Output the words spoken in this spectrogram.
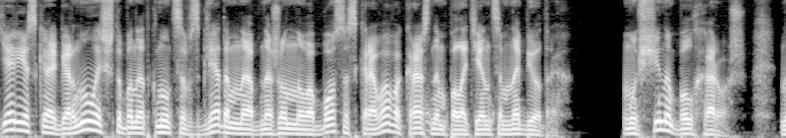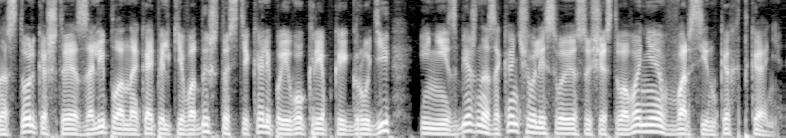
Я резко обернулась, чтобы наткнуться взглядом на обнаженного босса с кроваво-красным полотенцем на бедрах. Мужчина был хорош. Настолько, что я залипла на капельки воды, что стекали по его крепкой груди и неизбежно заканчивали свое существование в ворсинках ткани.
